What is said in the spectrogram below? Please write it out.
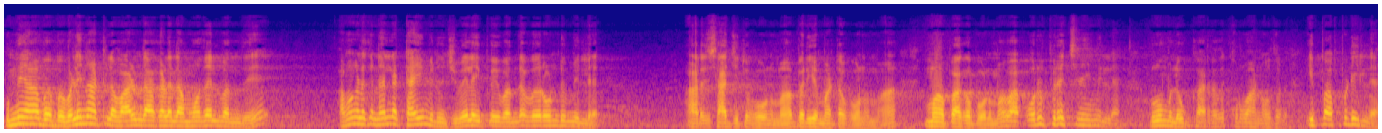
உண்மையாக இப்போ வெளிநாட்டில் வாழ்ந்தார்கள் முதல் வந்து அவங்களுக்கு நல்ல டைம் இருந்துச்சு. வேலைக்கு போய் வந்தால் வேற ஒன்றும் இல்லை. அடுத்து சாச்சிட்டு போகணுமா பெரியம்மாட்ட போகணுமா அம்மா பார்க்க போகணுமா? ஒரு பிரச்சனையும் இல்லை. ரூமில் உட்கார்றது குர்வான் ஓதுறது. இப்போ அப்படி இல்லை.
